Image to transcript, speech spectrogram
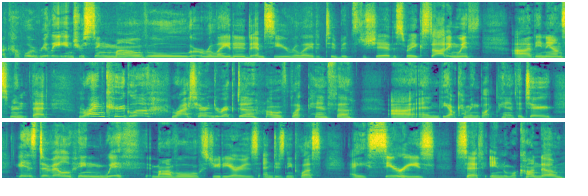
a couple of really interesting Marvel related, MCU related tidbits to share this week, starting with uh, the announcement that Ryan Coogler, writer and director of Black Panther uh, and the upcoming Black Panther 2, is developing with Marvel Studios and Disney Plus a series set in Wakanda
